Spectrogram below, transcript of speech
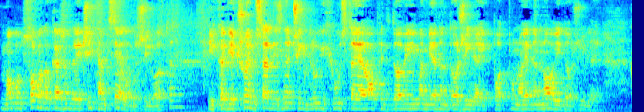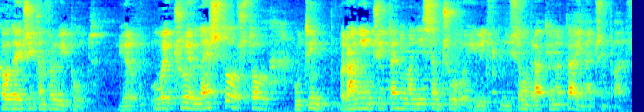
mogu slobodno da kažem da je čitam celog života, I kad je čujem sad iz nečih drugih usta, ja opet dobi imam jedan doživljaj, potpuno jedan novi doživljaj, kao da je čitam prvi put. Jer uvek čujem nešto što u tim ranijim čitanjima nisam čuo ili nisam obratio na taj način pažnju.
